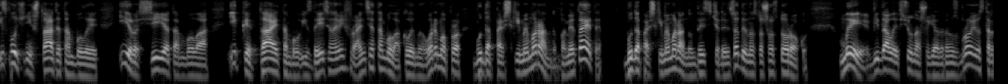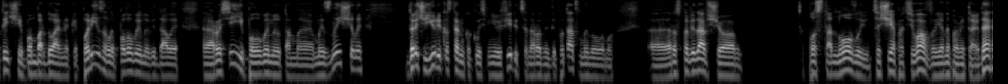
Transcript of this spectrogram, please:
І Сполучені Штати там були, і Росія там була, і Китай там був, і здається, навіть Франція там була. Коли ми говоримо про Будапештський меморандум, пам'ятаєте? Будапештський меморандум 1996 року. Ми віддали всю нашу ядерну зброю, стратегічні бомбардувальники порізали, половину віддали е, Росії, половину там е, ми знищили. До речі, Юрій Костенко, колись мені в ефірі, це народний депутат в минулому, е, розповідав, що постановою це ще я працював, я не пам'ятаю, де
